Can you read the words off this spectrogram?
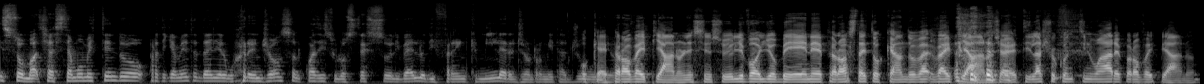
Insomma, cioè, stiamo mettendo praticamente Daniel Warren Johnson quasi sullo stesso livello di Frank Miller e John Romita Jr. Ok, però vai piano, nel senso io gli voglio bene, però stai toccando, vai, vai piano, cioè ti lascio continuare, però vai piano.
